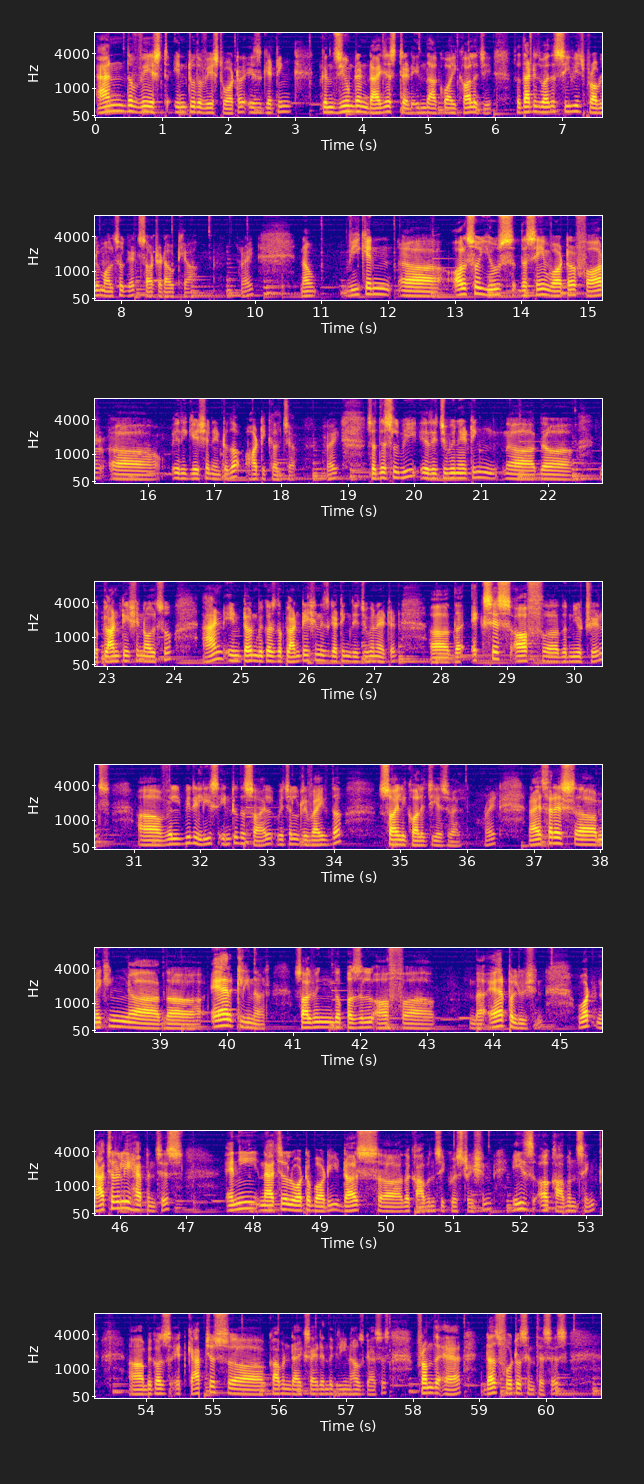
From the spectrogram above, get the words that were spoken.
and the waste into the wastewater is getting consumed and digested in the aqua ecology so that is why the sewage problem also gets sorted out here right? Now we can uh, also use the same water for uh, irrigation into the horticulture right? So this will be rejuvenating uh, the the plantation also. And in turn because the plantation is getting rejuvenated uh, the excess of uh, the nutrients uh, will be released into the soil which will revive the soil ecology as well right? Now as far as making the air cleaner solving the puzzle of uh, the air pollution what naturally happens is any natural water body does uh, the carbon sequestration is a carbon sink uh, because it captures uh, carbon dioxide and the greenhouse gases from the air does photosynthesis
